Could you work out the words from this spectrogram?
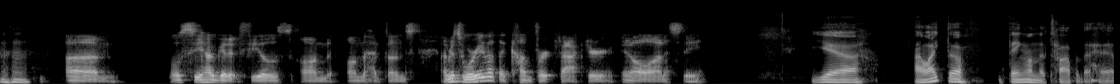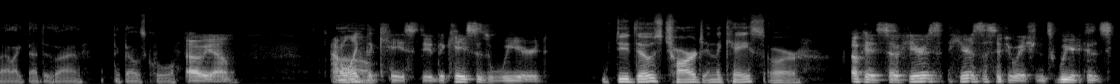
Mhm. Um, we'll see how good it feels on on the headphones. I'm just worried about the comfort factor. In all honesty, Yeah. I like the thing on the top of the head. I like that design. I think that was cool. oh yeah, I don't like the Um, case, dude. The case is weird. Do those charge in the case or Okay, so here's here's the situation. It's weird because it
